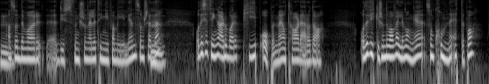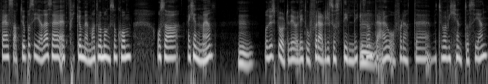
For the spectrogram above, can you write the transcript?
Mm. Altså det var eh, dysfunksjonelle ting i familien som skjedde. Mm. Og disse tinga er du bare pip åpen med og tar der og da. Og det virker som det var veldig mange som kom ned etterpå. For jeg satt jo på sida der, så jeg, jeg fikk jo med meg at det var mange som kom og sa 'jeg kjenner meg igjen'. Mm. Og du spurte det jo litt 'hvorfor er dere så stille'? ikke sant? Mm. Det er jo fordi at eh, vet du hva, vi kjente oss igjen.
